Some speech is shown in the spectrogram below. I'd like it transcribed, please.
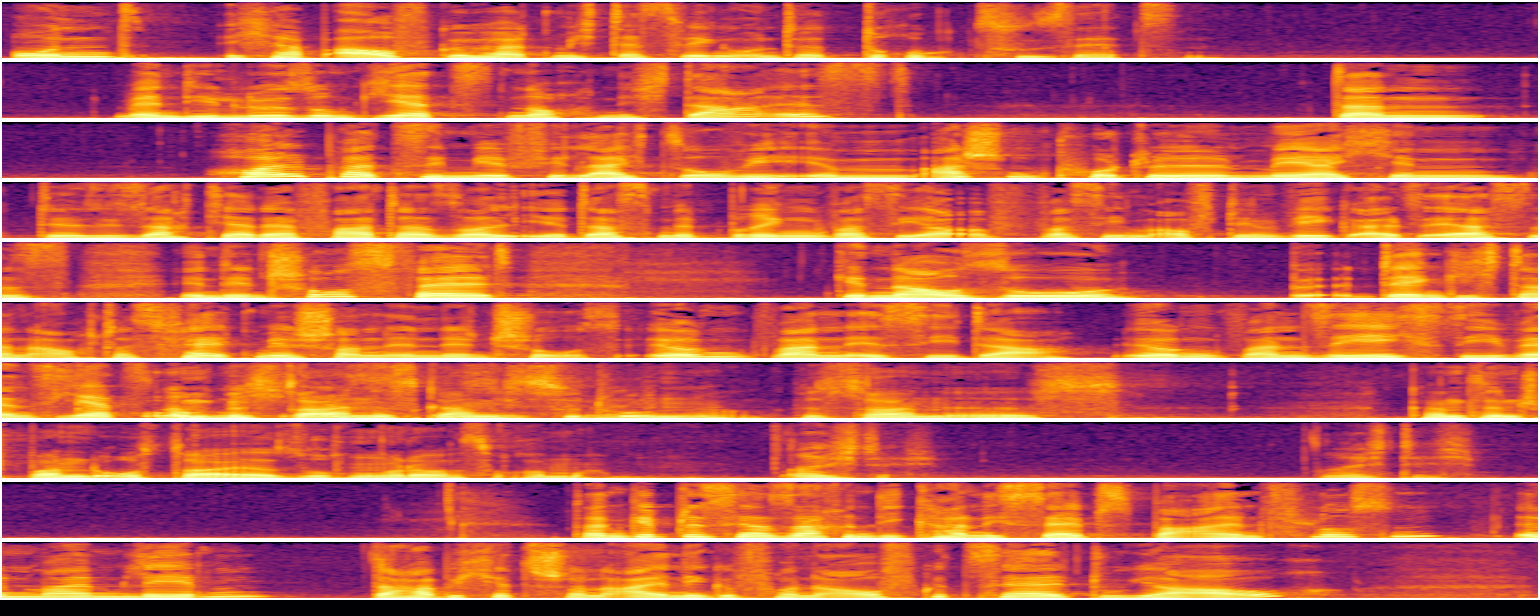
Und ich habe aufgehört, mich deswegen unter Druck zu setzen. Wenn die Lösung jetzt noch nicht da ist, dann holpert sie mir vielleicht so wie im Aschenputtel-Märchen, der sie sagt ja, der Vater soll ihr das mitbringen, was, sie auf, was ihm auf dem Weg als erstes in den Schoß fällt. Genau so b- denke ich dann auch. Das fällt mir schon in den Schoß. Irgendwann ist sie da. Irgendwann sehe ich sie, wenn es jetzt noch Und bis dahin ist. ist gar nichts zu tun. Ne? Bis dahin ist ganz entspannt Ostereier suchen oder was auch immer. Richtig. Richtig. Dann gibt es ja Sachen, die kann ich selbst beeinflussen in meinem Leben. Da habe ich jetzt schon einige von aufgezählt, du ja auch.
